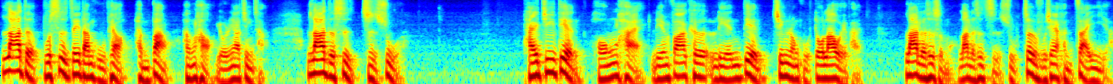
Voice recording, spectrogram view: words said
拉的不是这档股票很棒很好，有人要进场，拉的是指数啊。台积电、红海、联发科、联电金融股都拉尾盘。拉的是什么？拉的是指数。政府现在很在意啊，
